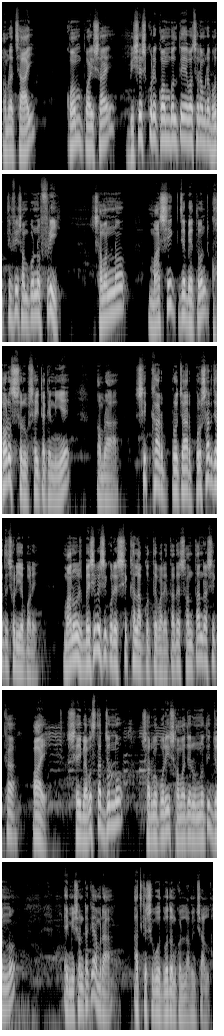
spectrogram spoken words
আমরা চাই কম পয়সায়, বিশেষ করে কম বলতে এবছর আমরা ভর্তি ফি সম্পূর্ণ ফ্রি, সামান্য মাসিক যে বেতন, খরচ স্বরূপ সেইটাকে নিয়ে আমরা শিক্ষার প্রচার প্রসার যাতে ছড়িয়ে পড়ে। মানুষ বেশি বেশি করে শিক্ষা লাভ করতে পারে তাদের সন্তানরা শিক্ষা পায়। সেই ব্যবস্থার জন্য সর্বোপরি সমাজের উন্নতির জন্য এই মিশনটাকে আমরা আজকে শুভ উদ্বোধন করলাম ইনশাল্লাহ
